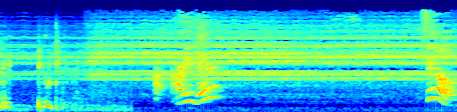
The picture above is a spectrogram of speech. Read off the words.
and beauty. Are you there? Phil!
